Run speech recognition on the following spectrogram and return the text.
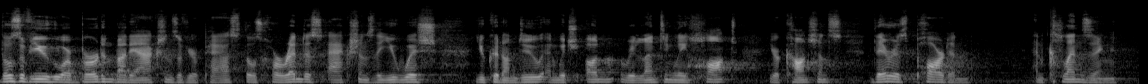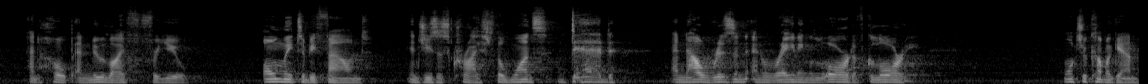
those of you who are burdened by the actions of your past, those horrendous actions that you wish you could undo and which unrelentingly haunt your conscience, there is pardon and cleansing and hope and new life for you, only to be found in Jesus Christ, the once dead and now risen and reigning Lord of glory. Won't you come again?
